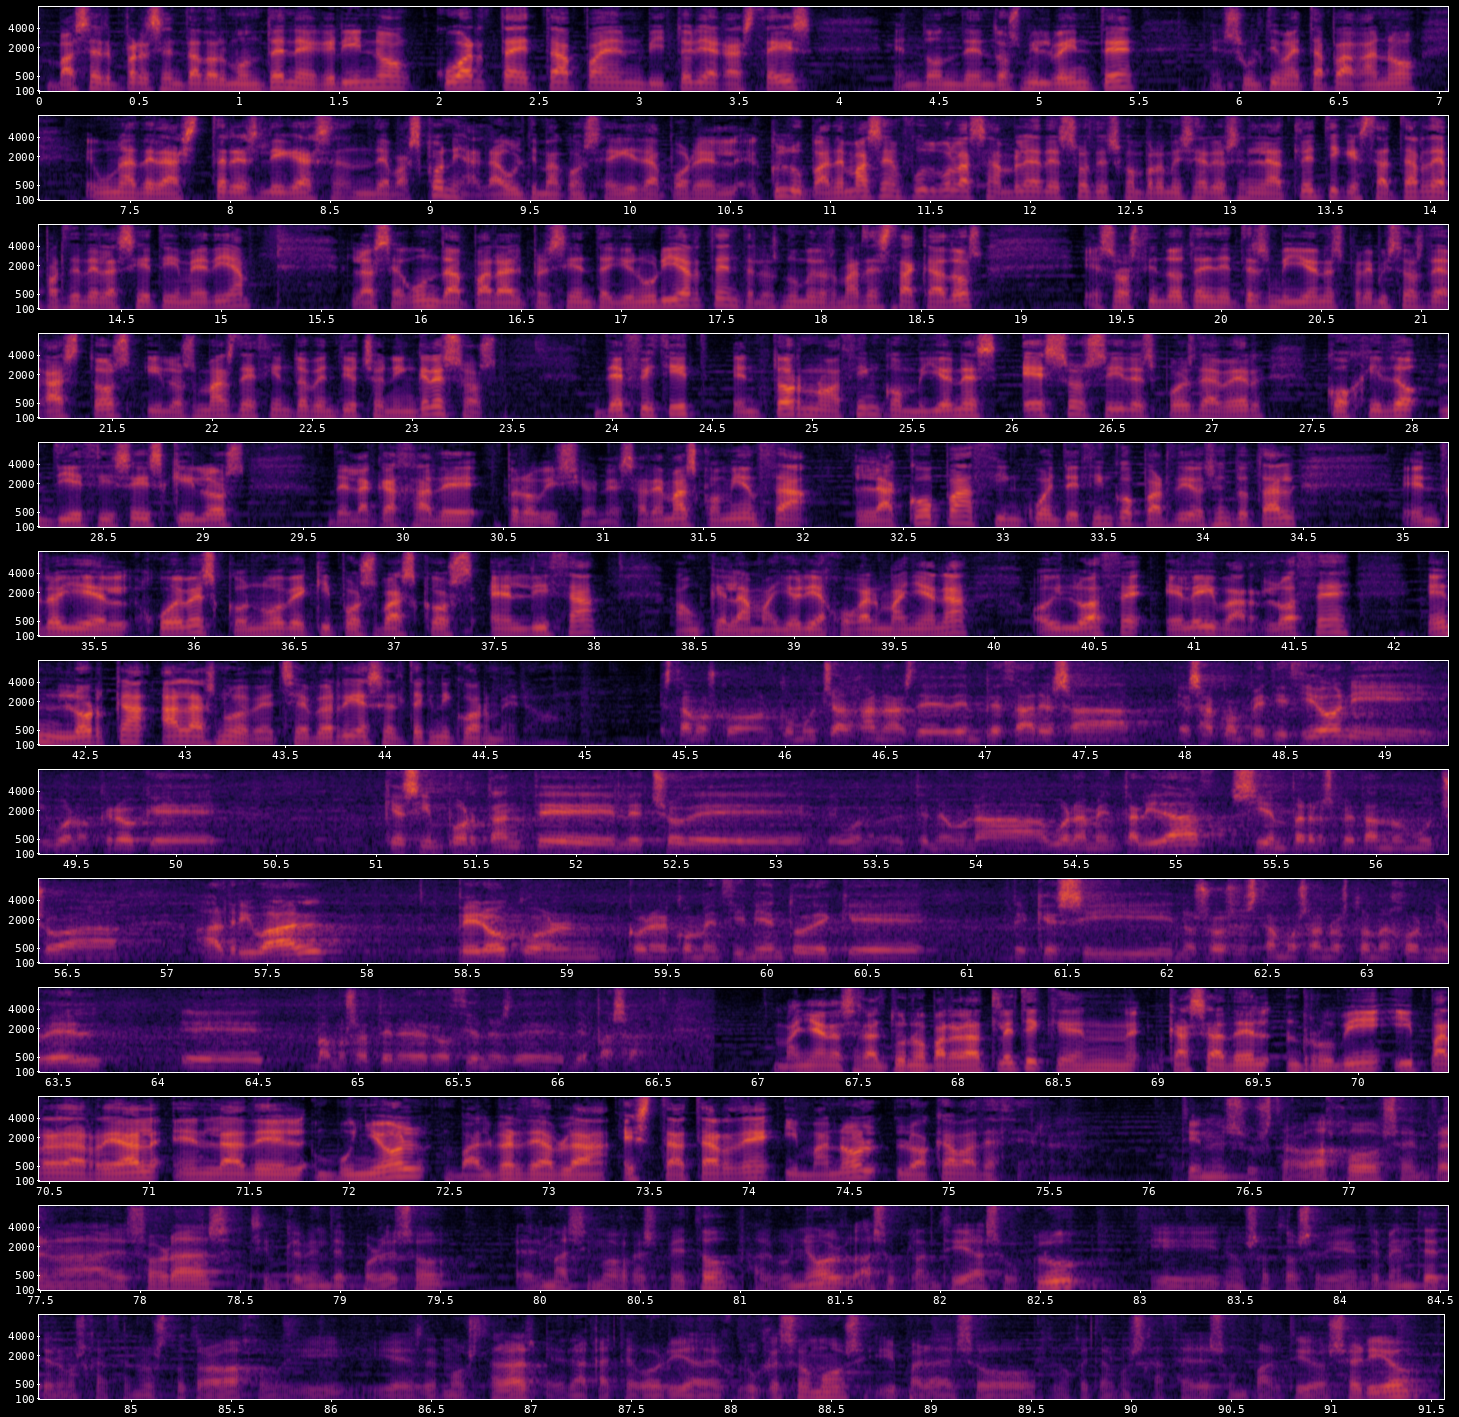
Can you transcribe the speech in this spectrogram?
va a ser presentado el montenegrino, cuarta etapa en Vitoria-Gasteiz, en donde en 2020 en su última etapa ganó una de las tres ligas de Basconia, la última conseguida por el club. Además, en fútbol, asamblea de socios compromisarios en el Athletic esta tarde a partir de las siete y media. La segunda para el presidente John Uriarte, entre los números más destacados, esos 133 millones previstos de gastos y los más de 128 en ingresos. Déficit en torno a 5 millones, eso sí, después de haber cogido 16 kilos de la caja de provisiones. Además, comienza la Copa, 55 partidos en total entre hoy y el jueves con nueve equipos vascos en liza, aunque la mayoría juegan mañana. Hoy lo hace el Eibar, lo hace en Lorca a las 9. Echeverría es el técnico armero. Estamos con, muchas ganas de, empezar esa, competición y, bueno, creo que, que, es importante el hecho de, tener una buena mentalidad, siempre respetando mucho al rival, pero con, el convencimiento de que, de que si nosotros estamos a nuestro mejor nivel, eh, vamos a tener opciones de, pasar. Mañana será el turno para el Athletic en casa del Rubí y para la Real en la del Buñol. Valverde habla esta tarde y Manol lo acaba de hacer. Tienen sus trabajos, entrenan a las horas, simplemente por eso el máximo respeto al Buñol, a su plantilla, a su club y nosotros evidentemente tenemos que hacer nuestro trabajo y, y, es demostrar la categoría de club que somos y para eso lo que tenemos que hacer es un partido serio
